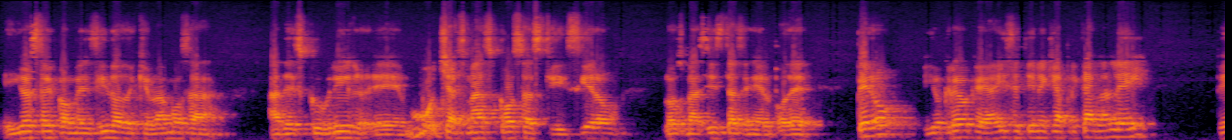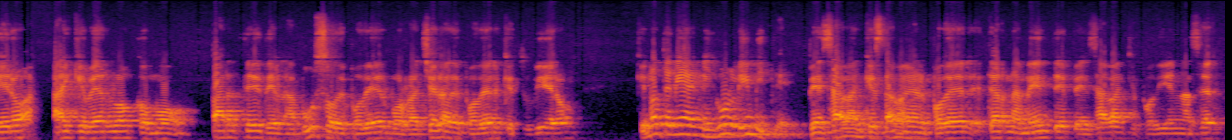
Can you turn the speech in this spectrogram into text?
Y yo estoy convencido de que vamos a, a descubrir eh, muchas más cosas que hicieron los masistas en el poder. Pero yo creo que ahí se tiene que aplicar la ley, pero hay que verlo como parte del abuso de poder, borrachera de poder que tuvieron, que no tenían ningún límite. Pensaban que estaban en el poder eternamente, pensaban que podían hacer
